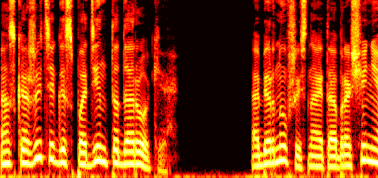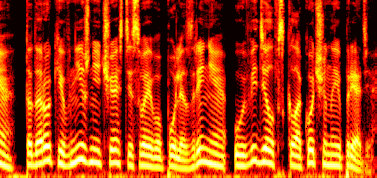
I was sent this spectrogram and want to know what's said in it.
«А скажите, господин Тодороки...» Обернувшись на это обращение, Тодороки в нижней части своего поля зрения увидел всклокоченные пряди.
